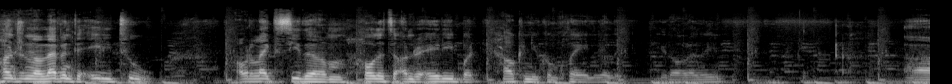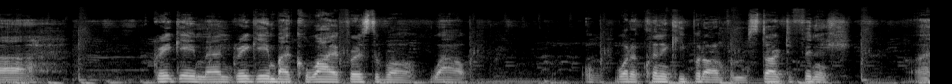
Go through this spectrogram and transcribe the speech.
111 to 82. I would have liked to see them hold it to under 80, but how can you complain, really? You know what I mean? Uh, great game, man. Great game by Kawhi, first of all. Wow. What a clinic he put on from start to finish. Uh,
